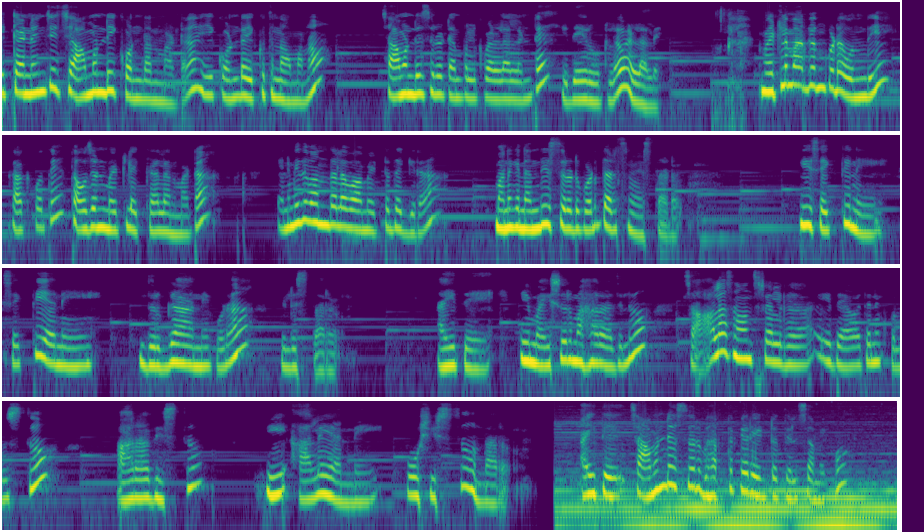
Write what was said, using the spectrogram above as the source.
ఇక్కడ నుంచి చాముండి కొండ అనమాట ఈ కొండ ఎక్కుతున్నాం మనం. చాముండేశ్వరి టెంపుల్కి వెళ్ళాలంటే ఇదే రూట్లో వెళ్ళాలి. మెట్ల మార్గం కూడా ఉంది. కాకపోతే థౌజండ్ మెట్లు ఎక్కాలన్నమాట. ఎనిమిది వందల మెట్టు దగ్గర మనకి నందీశ్వరుడు కూడా దర్శనం ఇస్తాడు ఈ శక్తిని శక్తి అని దుర్గా అని కూడా పిలుస్తారు. అయితే ఈ మైసూర్ మహారాజులు చాలా సంవత్సరాలుగా ఈ దేవతని కొలుస్తూ ఆరాధిస్తూ ఈ ఆలయాన్ని పోషిస్తూ ఉన్నారు. అయితే చాముండేశ్వరి భర్త పేరు ఏంటో తెలుసా మీకు?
